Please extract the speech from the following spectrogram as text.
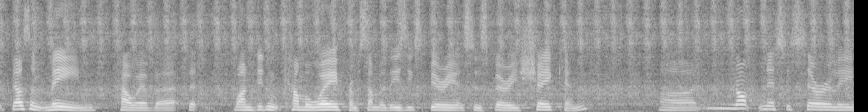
It doesn't mean, however, that one didn't come away from some of these experiences very shaken uh, not necessarily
